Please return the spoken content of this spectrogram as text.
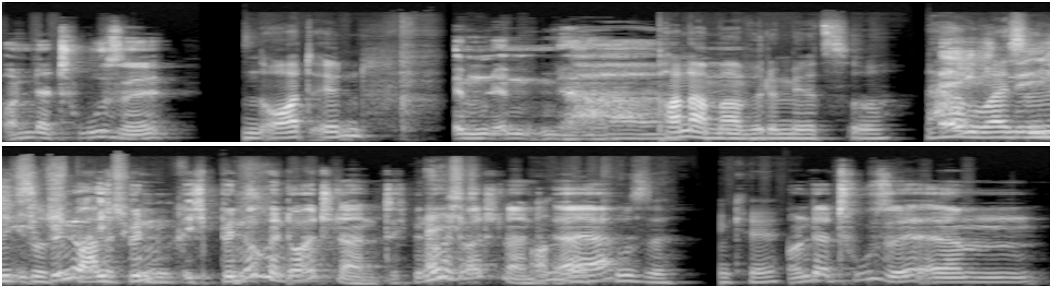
Ondatuse. Ein Ort in Im, im, ja, Panama hm. würde mir jetzt so. Ja, Echt du weißt nicht? nicht so ich, bin noch, ich, bin, ich bin noch in Deutschland. Ich bin noch in Echt? Deutschland. Ja, ja. Ondatuse, okay. Ondatuse, ähm.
